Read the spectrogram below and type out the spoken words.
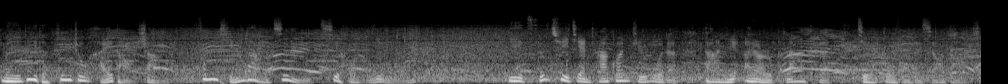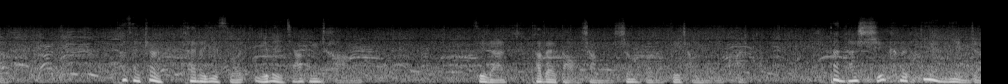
美丽的非洲海岛上，风平浪静，气候宜人。以辞去检察官职务的达尼埃尔·普拉特就住在这小岛上。他在这儿开了一所鱼类加工厂。虽然他在岛上生活得非常愉快，但他时刻惦念着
